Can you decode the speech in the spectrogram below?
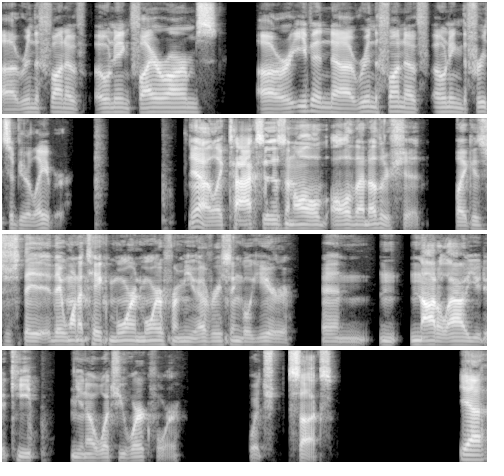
uh, ruin the fun of owning firearms, uh, or even uh, ruin the fun of owning the fruits of your labor. Yeah, like taxes and all all that other shit. Like it's just they they want to take more and more from you every single year and n- not allow you to keep you know what you work for, which sucks. Yeah,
